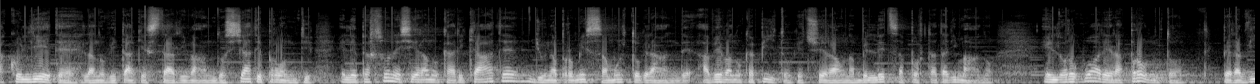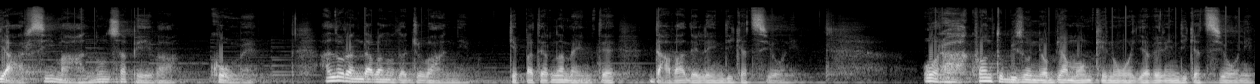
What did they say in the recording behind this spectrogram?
accogliete la novità che sta arrivando, siate pronti e le persone si erano caricate di una promessa molto grande, avevano capito che c'era una bellezza a portata di mano e il loro cuore era pronto per avviarsi ma non sapeva come. Allora andavano da Giovanni che paternamente dava delle indicazioni. Ora, quanto bisogno abbiamo anche noi di avere indicazioni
